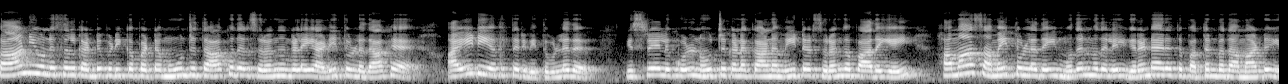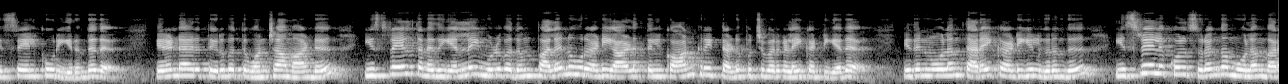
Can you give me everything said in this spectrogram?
கான் யூனிஸில் கண்டுபிடிக்கப்பட்ட மூன்று தாக்குதல் சுரங்கங்களை அழித்துள்ளதாக ஐடிஎஃப் தெரிவித்துள்ளது. இஸ்ரேலுக்குள் நூற்றுக்கணக்கான மீட்டர் சுரங்கப்பாதையை ஹமாஸ் அமைத்துள்ளதை முதன் முதலில் இரண்டாயிரத்து பத்தொன்பதாம் ஆண்டு இஸ்ரேல் கூறியிருந்தது. இரண்டாயிரத்து இருபத்தி ஒன்றாம் ஆண்டு இஸ்ரேல் தனது எல்லை முழுவதும் பல நூறு அடி ஆழத்தில் கான்கிரீட் தடுப்புச் சுவர்களை கட்டியது. இதன் மூலம் தரைக்கு அடியில் இருந்து இஸ்ரேலுக்குள் சுரங்கம் மூலம் வர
